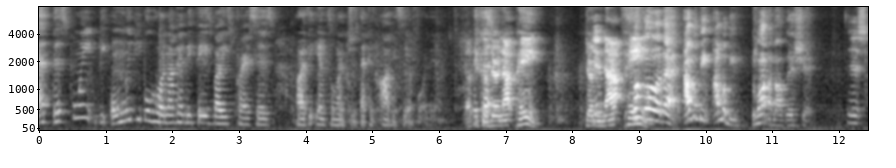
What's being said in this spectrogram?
at this point, the only people who are not going to be phased by these prices are the influencers that can obviously afford it. because uh, Because- they're not paying. They're Yeah. not Fuck paying. all of that. I'm gonna be I'm gonna be blunt about this shit. This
